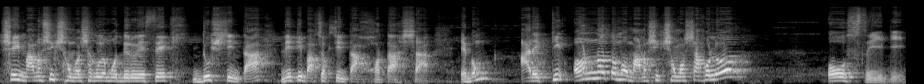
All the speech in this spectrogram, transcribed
সেই মানসিক সমস্যাগুলোর মধ্যে রয়েছে দুশ্চিন্তা, নেতিবাচক চিন্তা, হতাশা এবং আরেকটি অন্যতম মানসিক সমস্যা হলো ওসিডি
